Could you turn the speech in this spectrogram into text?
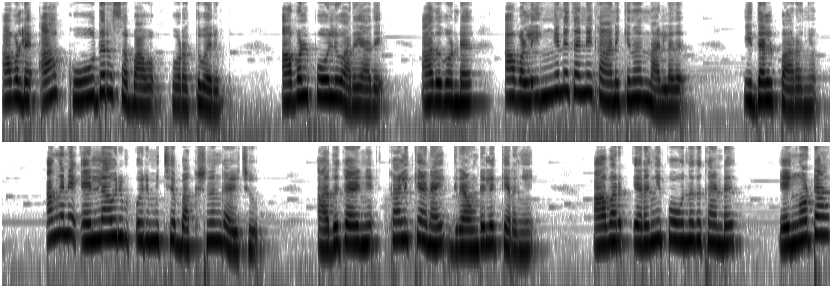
അവളുടെ ആ കൂതറ സ്വഭാവം പുറത്തു വരും. അവൾ പോലും അറിയാതെ. അതുകൊണ്ട് അവൾ ഇങ്ങനെ തന്നെ കാണിക്കുന്നത് നല്ലത്. ഇതൾ പറഞ്ഞു. അങ്ങനെ എല്ലാവരും ഒരുമിച്ച് ഭക്ഷണം കഴിച്ചു. അത് കഴിഞ്ഞ് കളിക്കാനായി ഗ്രൗണ്ടിലേക്ക് ഇറങ്ങി. അവർ ഇറങ്ങിപ്പോകുന്നത് കണ്ട് എങ്ങോട്ടാ?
